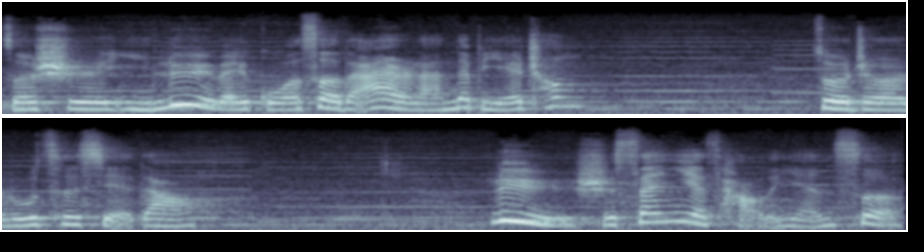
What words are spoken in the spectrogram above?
则是以绿为国色的爱尔兰的别称。作者如此写道：“绿是三叶草的颜色，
